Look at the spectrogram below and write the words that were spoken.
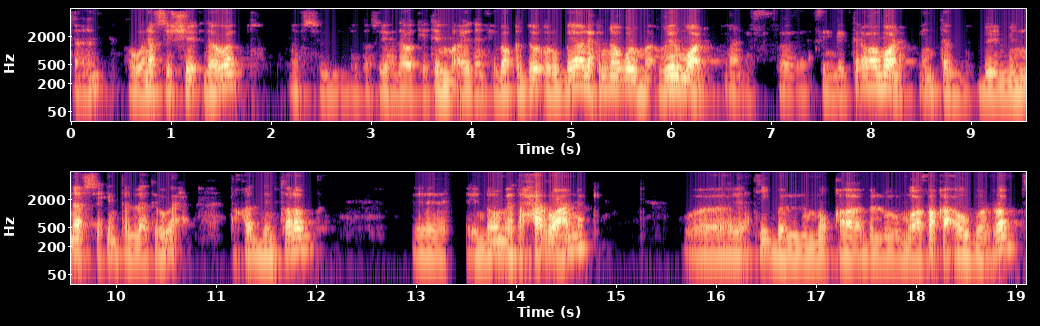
تمام؟ هو نفس الشيء دوت. نفس التصريح دوت يتم أيضا في باقي الدول الأوروبية لكنه غير معلن يعني في, إنجلترا هو معلن أنت من نفسك أنت اللي هتروح تقدم طلب آه، إنهم يتحروا عنك ويأتيك بالموافقة أو بالرفض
